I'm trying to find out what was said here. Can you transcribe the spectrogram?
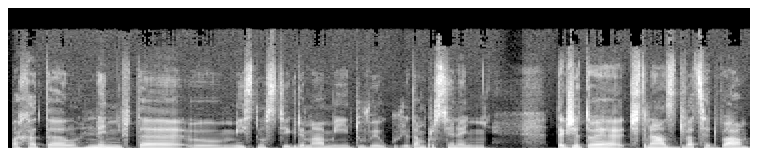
pachatel není v té uh, místnosti, kde má mít tu výuku, že tam prostě není. Takže to je 14.22,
